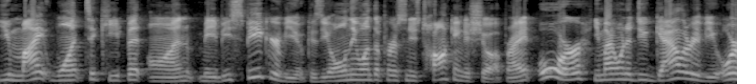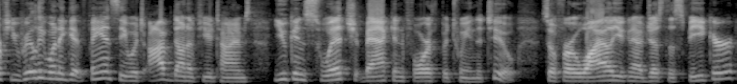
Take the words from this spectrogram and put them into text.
you might want to keep it on maybe speaker view because you only want the person who's talking to show up, right? Or you might want to do gallery view. Or if you really want to get fancy, which I've done a few times, you can switch back and forth between the two. So for a while, you can have just the speaker,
